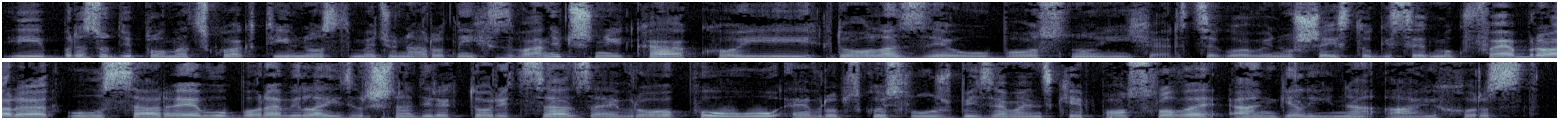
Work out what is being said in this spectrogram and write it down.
i brzu diplomatsku aktivnost međunarodnih zvaničnika koji dolaze u Bosnu i Hercegovinu. 6. i 7. februara u Sarajevu boravila izvršna direktorica za Evropu u Evropskoj službi za vanjske poslove Angelina Eichhorst.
